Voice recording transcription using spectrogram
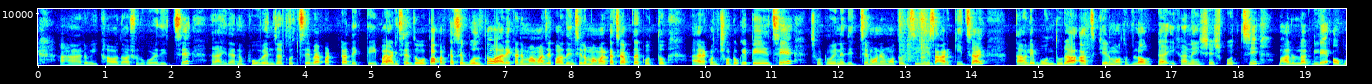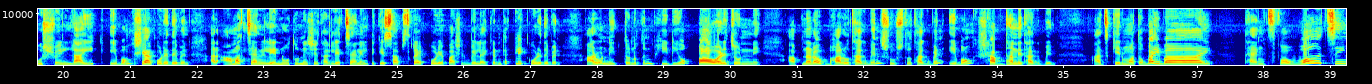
আর ওই খাওয়া দাওয়া শুরু করে দিচ্ছে। রাহিদা যেন খুব এনজয় করছে ব্যাপারটা, দেখতেই বাড়িতে তো পাপার কাছে বলতো, আর এখানে মামা যে কদিন ছিল মামার কাছে আবদার করতো। আর এখন ছোটোকে পেয়েছে, ছোট এনে দিচ্ছে মনের মতো জিনিস, আর কি চাই? তাহলে বন্ধুরা, আজকের মতো ব্লগটা এখানেই শেষ করছি। ভালো লাগলে অবশ্যই লাইক এবং শেয়ার করে দেবেন। আর আমার চ্যানেলে নতুন এসে থাকলে চ্যানেলটিকে সাবস্ক্রাইব করে পাশের বেলাইকনটা ক্লিক করে দেবেন। আরও নিত্য নতুন ভিডিও পাওয়ার জন্যে। আপনারাও ভালো থাকবেন, সুস্থ থাকবেন এবং সাবধানে থাকবেন। আজকের মতো bye bye thanks for watching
